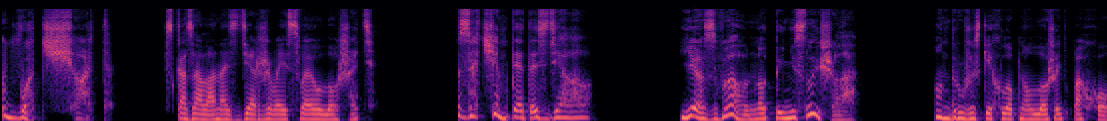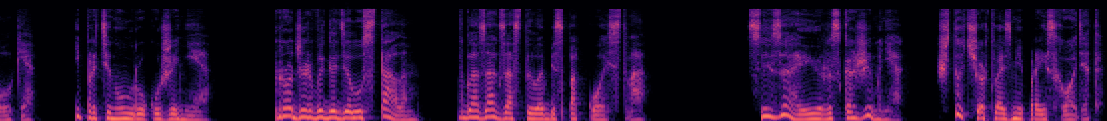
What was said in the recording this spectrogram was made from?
Вот чёрт!» — сказала она, сдерживая свою лошадь. Зачем ты это сделал?» «Я звал, но ты не слышала». Он дружески хлопнул лошадь по холке и протянул руку жене. Роджер выглядел усталым, в глазах застыло беспокойство. «Слезай и расскажи мне, что, черт возьми, происходит?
